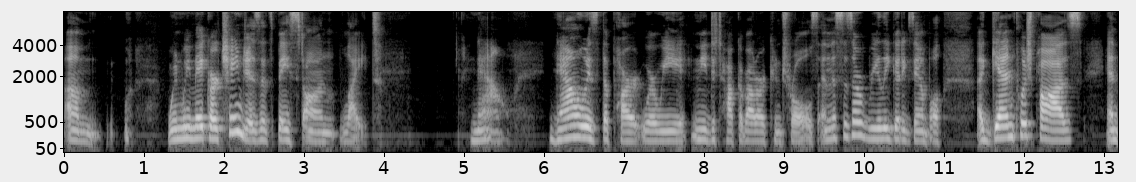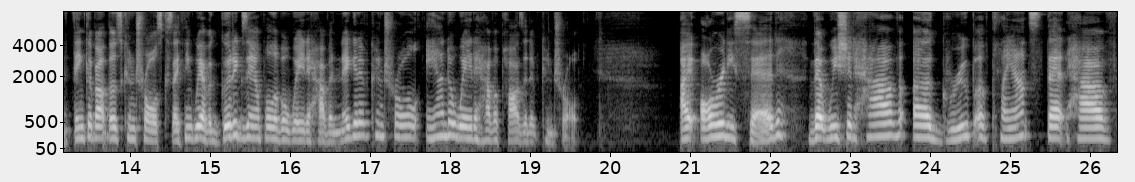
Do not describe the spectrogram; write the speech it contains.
um, when we make our changes, it's based on light. Now, now is the part where we need to talk about our controls. And this is a really good example. Again, push pause and think about those controls because I think we have a good example of a way to have a negative control and a way to have a positive control. I already said that we should have a group of plants that have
